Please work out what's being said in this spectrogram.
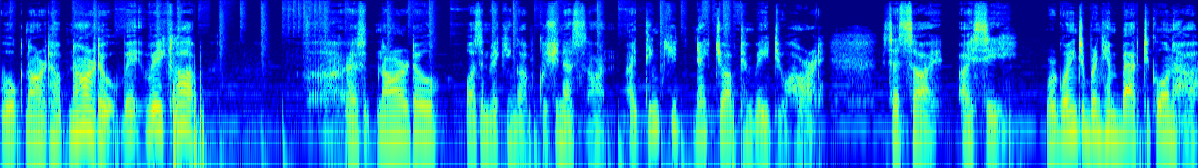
woke Naruto up. Naruto, wake, wake up! Uh, as Naruto wasn't waking up, Kushina's son, I think you neck jobbed him way too hard. Said Sai, I see. We're going to bring him back to Konoha.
